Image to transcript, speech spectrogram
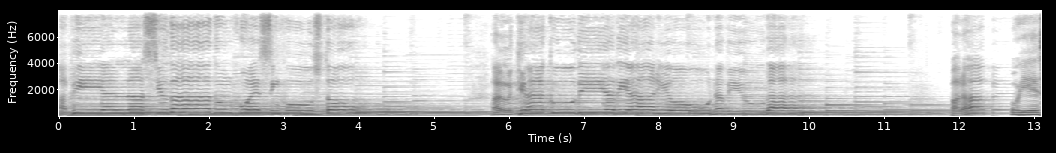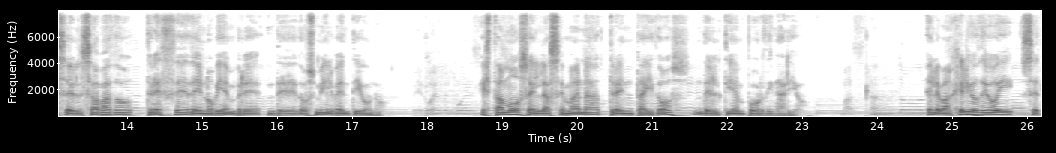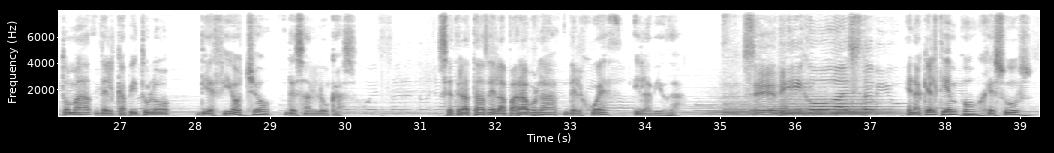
Había en la ciudad un juez injusto al que acudía a diario una viuda para... Hoy es el sábado 13 de noviembre de 2021. Estamos en la semana 32 del tiempo ordinario. El Evangelio de hoy se toma del capítulo 18 de San Lucas. Se trata de la parábola del juez y la viuda. En aquel tiempo Jesús,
